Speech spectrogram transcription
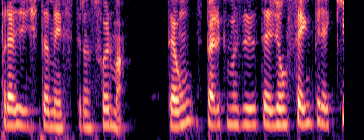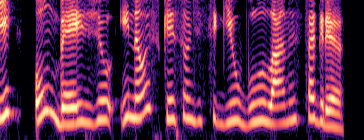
para a gente também se transformar. Então, espero que vocês estejam sempre aqui. Um beijo e não esqueçam de seguir o Bulo lá no Instagram.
